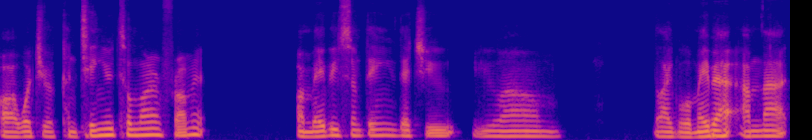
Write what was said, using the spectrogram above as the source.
or what you continue to learn from it, or maybe some things that you you um like? Well, maybe I, I'm not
